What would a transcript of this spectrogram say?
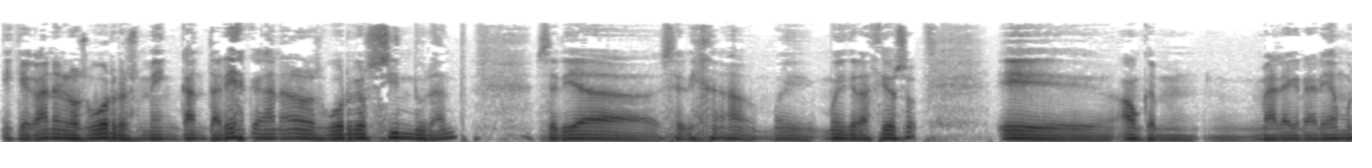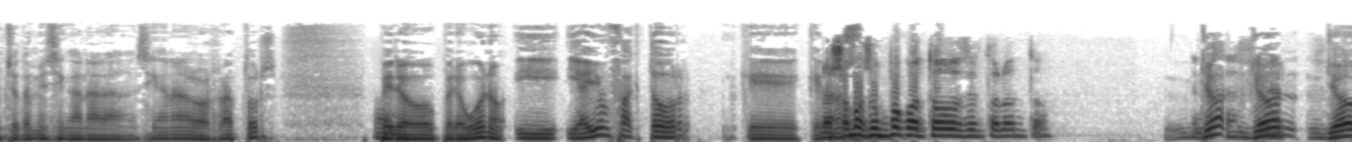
y que ganen los Warriors. Me encantaría que ganaran los Warriors sin Durant. Sería sería muy muy gracioso. Eh, aunque me alegraría mucho también si ganara si los Raptors. Pero pero bueno y, y hay un factor que, que ¿No no somos un poco todos de Toronto? Yo, yo, yo,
